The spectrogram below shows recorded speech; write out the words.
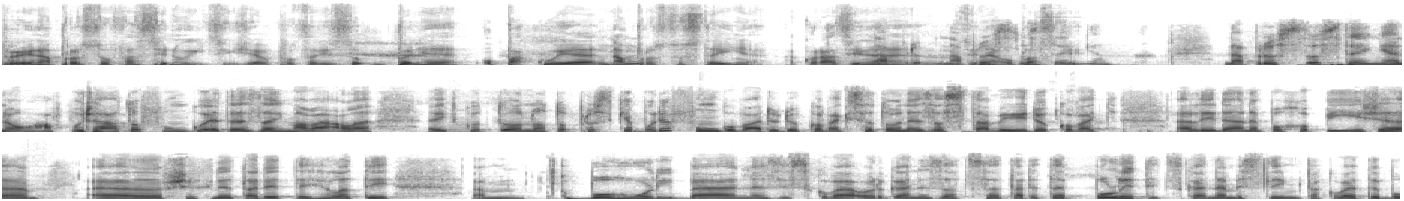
To je naprosto fascinující, že v podstatě se to úplně opakuje mm-hmm. naprosto stejně, akorát z jiné, Napr- z jiné oblasti. Stejně. Naprosto stejně, no a pořád to funguje, to je zajímavé, ale Jitku, to, no to prostě bude fungovat, dokud se to nezastaví, dokud lidé nepochopí, že eh, všechny tady tyhle ty bohulibé neziskové organizace, tady té politické, nemyslím takové ty bohulibé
